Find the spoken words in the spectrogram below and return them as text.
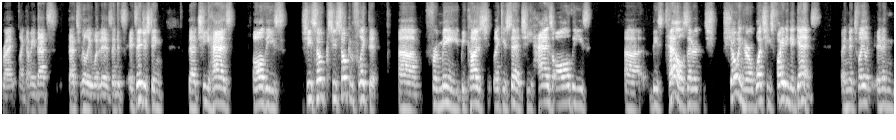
right? Like i mean that's that's really what it is. And it's it's interesting that she has all these she's so she's so conflicted um, for me because like you said she has all these uh, these tells that are sh- showing her what she's fighting against and it's like and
